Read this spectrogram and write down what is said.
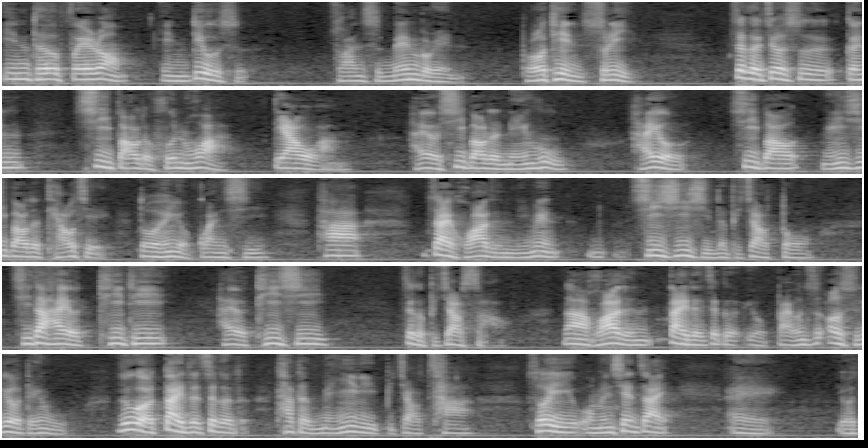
Interferon Induced Transmembrane Protein three，这个就是跟细胞的分化、凋亡，还有细胞的黏附，还有细胞免疫细胞的调节都很有关系。它在华人里面，CC 型的比较多，其他还有 TT，还有 TC，这个比较少。那华人带的这个有百分之二十六点五，如果带的这个，它的免疫力比较差，所以我们现在，哎，有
